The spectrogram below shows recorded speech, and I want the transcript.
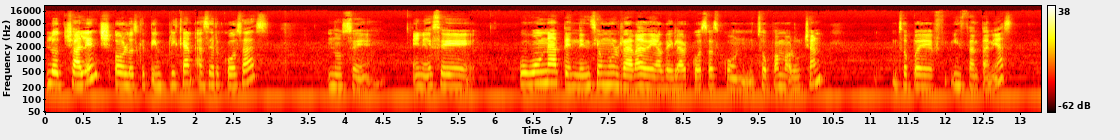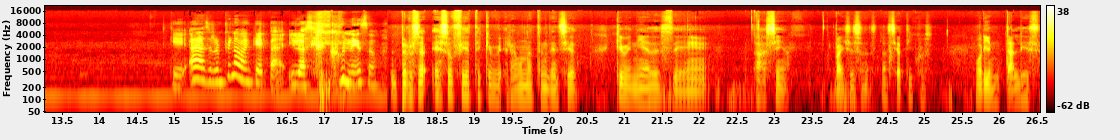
los challenge o los que te implican hacer cosas. No sé, en ese hubo una tendencia muy rara de arreglar cosas con sopa maruchan sopa de instantáneas. Que, ah, se rompió una banqueta y lo hacían con eso. Pero eso, fíjate que era una tendencia que venía desde Asia, países asiáticos, orientales.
